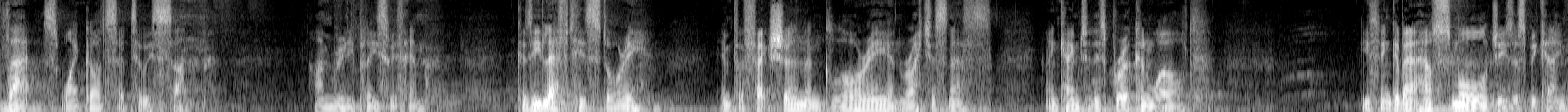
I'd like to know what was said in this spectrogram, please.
That's why God said to his son, I'm really pleased with him. Because he left his story in perfection and glory and righteousness and came to this broken world. You think about how small Jesus became.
